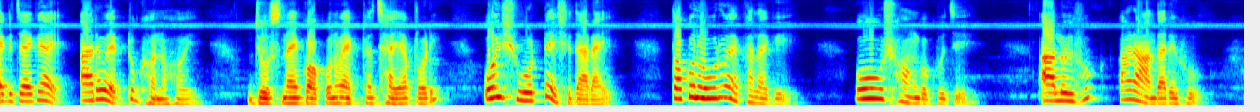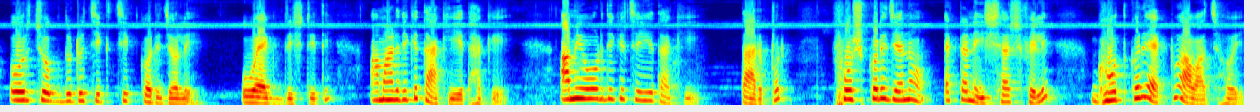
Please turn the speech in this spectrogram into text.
এক জায়গায় আরও একটু ঘন হয়। জ্যোৎস্নায় কখনো একটা ছায়া পড়ে, ওই শুয়োরটা এসে দাঁড়ায়। তখন ওরও একা লাগে, ও সঙ্গ খুঁজে। আলোয় হোক আর আঁধারে হোক, ওর চোখ দুটো চিকচিক করে জ্বলে। ও এক দৃষ্টিতে আমার দিকে তাকিয়ে থাকে। আমি ওর দিকে চেয়ে থাকি। তারপর ফোঁস করে যেন একটা নিঃশ্বাস ফেলে, ঘোঁত করে একটু আওয়াজ হয়।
